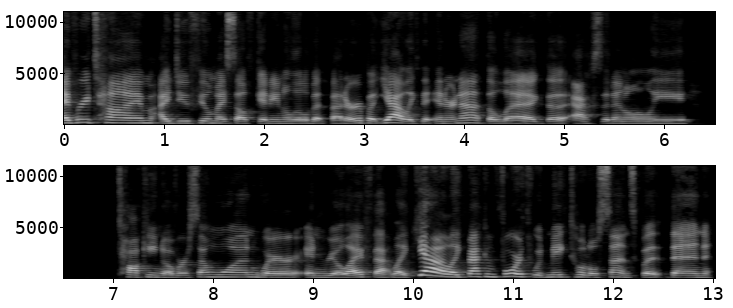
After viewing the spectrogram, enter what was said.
every time I do feel myself getting a little bit better. But yeah, like the internet, the leg, the accidentally talking over someone where in real life that like, yeah, like back and forth would make total sense. But then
